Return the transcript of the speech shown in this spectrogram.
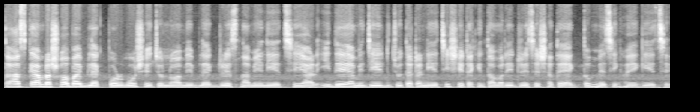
তো আজকে আমরা সবাই ব্ল্যাক পরবো, সেজন্য আমি ব্ল্যাক ড্রেস নামিয়ে নিয়েছি। আর ঈদে আমি যে জুতাটা নিয়েছি, সেটা কিন্তু আমার এই ড্রেসের সাথে একদম ম্যাচিং হয়ে গিয়েছে।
